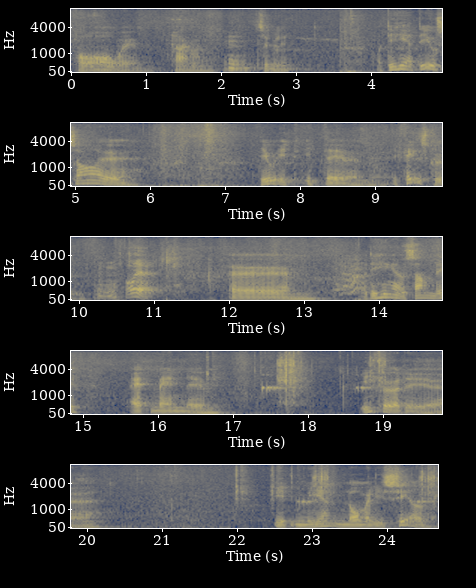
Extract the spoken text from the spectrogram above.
for at øh, klare det. Mm. Simpelthen. Og det her, det er jo så... Øh, det er jo et, et, øh, et fælleskøkken. Åh oh, ja. Øh, og det hænger jo sammen med, at man øh, indførte øh, et mere normaliseret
